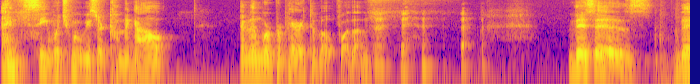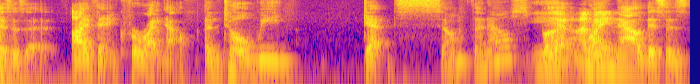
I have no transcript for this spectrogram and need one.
and see which movies are coming out, and then we're prepared to vote for them. this is this is it. I think for right now until we get something else. But Yeah, right mean- now this is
